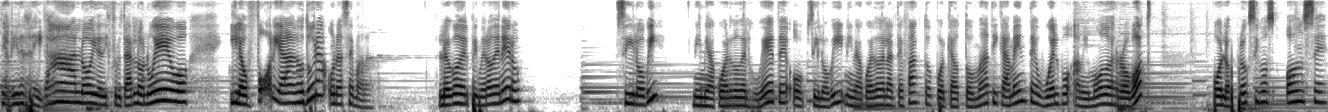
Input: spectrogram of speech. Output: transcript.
de abrir el regalo y de disfrutar lo nuevo y la euforia no dura una semana. Luego del primero de enero, si lo vi, ni me acuerdo del juguete o si lo vi ni me acuerdo del artefacto porque automáticamente vuelvo a mi modo de robot por los próximos 11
